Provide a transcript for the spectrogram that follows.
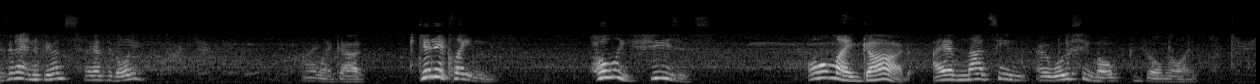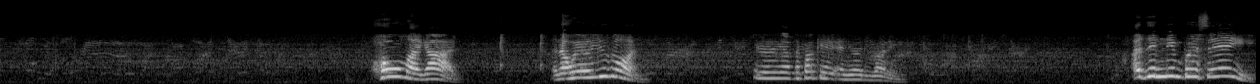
Isn't that interference against the goalie? Oh my god. Get it, Clayton! Holy Jesus! Oh my god. I have not seen a worse remote control in my life. Oh my god! And now where are you going? You're going out the pocket and you're already running. I didn't even press A!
